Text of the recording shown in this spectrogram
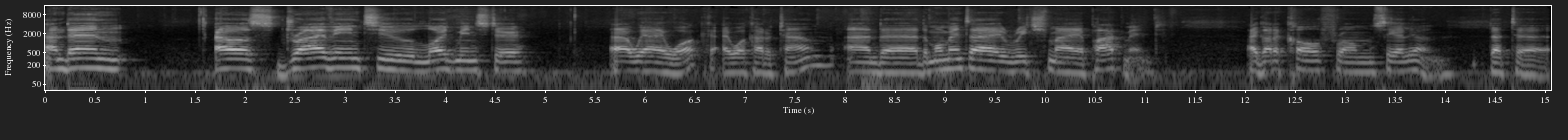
And then I was driving to Lloydminster, uh, where I work. I work out of town. And uh, the moment I reached my apartment, I got a call from Sierra Leone that uh,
